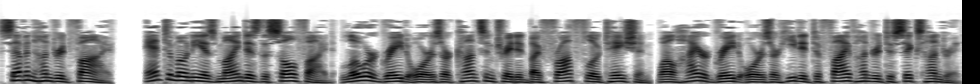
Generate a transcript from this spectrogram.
705. Antimony is mined as the sulfide, lower-grade ores are concentrated by froth flotation, while higher-grade ores are heated to 500 to 600.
